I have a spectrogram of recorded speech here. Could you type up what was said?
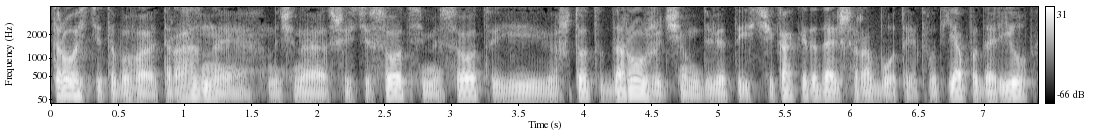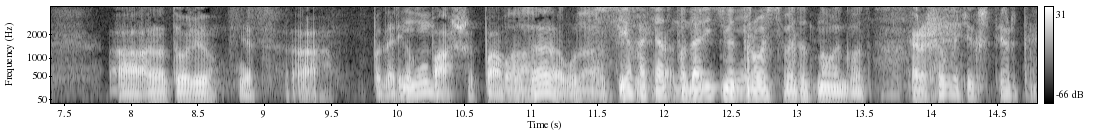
трости-то бывают разные, начиная от 600, 700 и что-то дороже, чем 2000. Как это дальше работает? Вот я подарил а, Анатолию, нет, а, подарил ну, Паше, Павлу, да? да? Вот Все хотят подарить мне трость в этот Новый год. Хорошо быть экспертом.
